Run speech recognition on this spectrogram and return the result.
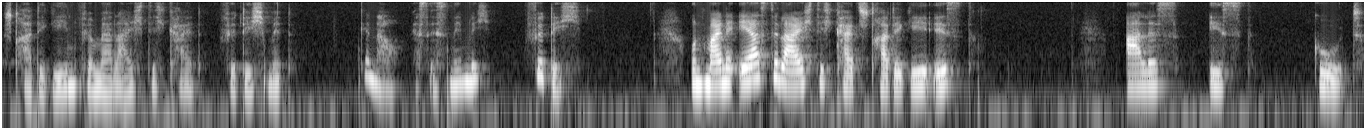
Strategien für mehr Leichtigkeit für dich mit. Genau, es ist nämlich für dich. Und meine erste Leichtigkeitsstrategie ist, alles ist gut.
